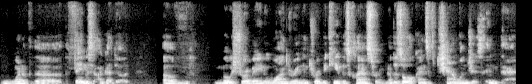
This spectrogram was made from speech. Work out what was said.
one of the, the famous Agadot of Moshe Rabbeinu wandering into Rabbi Kiva's classroom. Now, there's all kinds of challenges in that,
